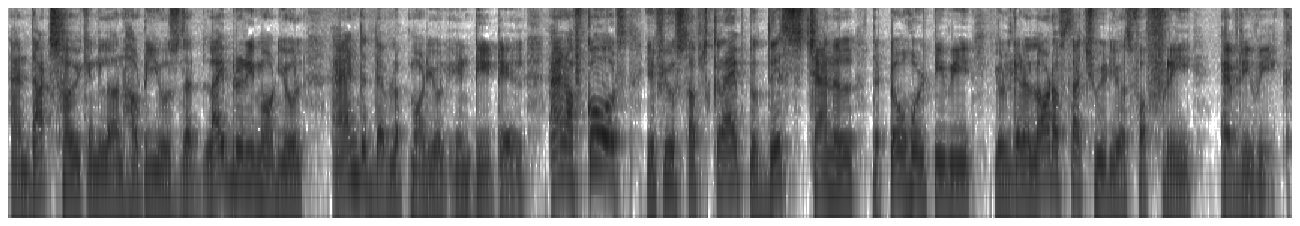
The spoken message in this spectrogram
And that's how you can learn how to use the library module and the develop module in detail. And of course, if you subscribe to this channel, the Toehold TV, you'll get a lot of such videos for free every week.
